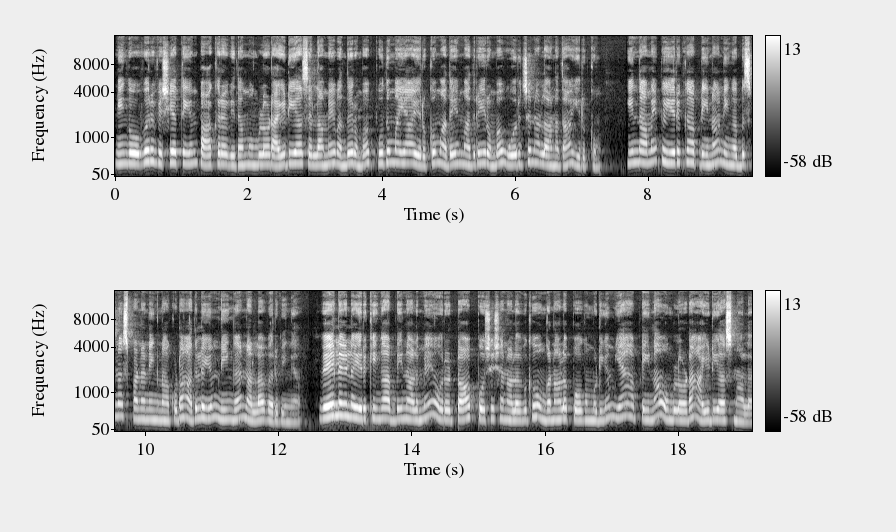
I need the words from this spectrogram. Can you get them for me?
நீங்கள் ஒவ்வொரு விஷயத்தையும் பார்க்குற விதம் உங்களோட ஐடியாஸ் எல்லாமே வந்து ரொம்ப புதுமையாக இருக்கும். அதே மாதிரி ரொம்ப ஒரிஜினலானதாக இருக்கும். இந்த அமைப்பு இருக்குது அப்படின்னா நீங்கள் பிஸ்னஸ் பண்ணினீங்கன்னா கூட அதுலேயும் நீங்கள் நல்லா வருவீங்க. வேலையில் இருக்கீங்க அப்படின்னாலுமே ஒரு டாப் பொசிஷன் அளவுக்கு உங்களால் போக முடியும். ஏன் அப்படின்னா உங்களோட ஐடியாஸ்னால்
